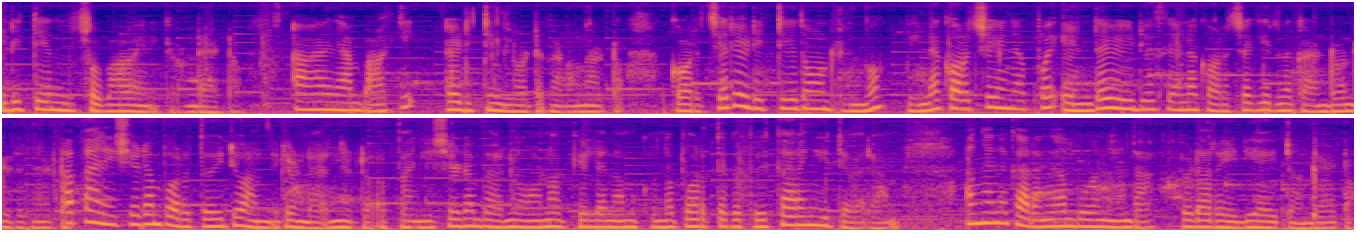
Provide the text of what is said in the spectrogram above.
എഡിറ്റ് ചെയ്യുന്ന സ്വഭാവം എനിക്കുണ്ട് കേട്ടോ. അങ്ങനെ ഞാൻ ബാക്കി എഡിറ്റിങ്ങിലോട്ട് കടന്നു കേട്ടോ. കുറച്ച് നേരം എഡിറ്റ് ചെയ്തുകൊണ്ടിരുന്നു. പിന്നെ കുറച്ച് കഴിഞ്ഞപ്പോൾ എന്റെ വീഡിയോസ് തന്നെ കുറച്ചൊക്കെ ഇരുന്ന് കണ്ടുകൊണ്ടിരുന്നു കേട്ടോ. അപ്പോൾ അനീഷയുടെ പുറത്തു പോയിട്ട് വന്നിട്ടുണ്ടായിരുന്നു കേട്ടോ. അപ്പോൾ അനീഷയുടെ പറഞ്ഞു ഓണമൊക്കെ അല്ലേ? നമുക്കൊന്ന് പുറത്തൊക്കെ പോയി കറങ്ങിയിട്ട് വരാം. അങ്ങനെ കറങ്ങാൻ പോകാൻ ഞാൻ ഇവിടെ റെഡി ആയിട്ടുണ്ട് കേട്ടോ.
